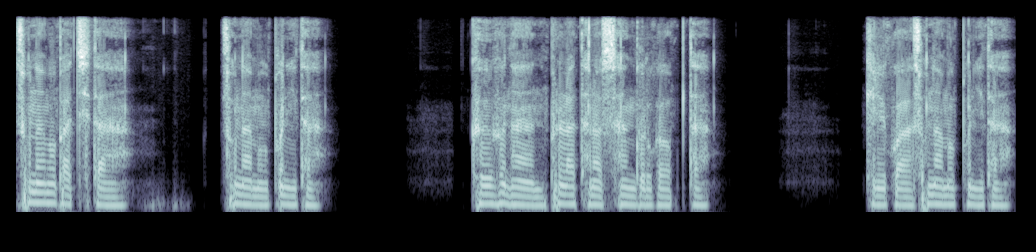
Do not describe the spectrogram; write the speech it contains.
소나무 밭이다. 소나무 뿐이다. 그 흔한 플라타너스 한 그루가 없다. 길과 소나무 뿐이다.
